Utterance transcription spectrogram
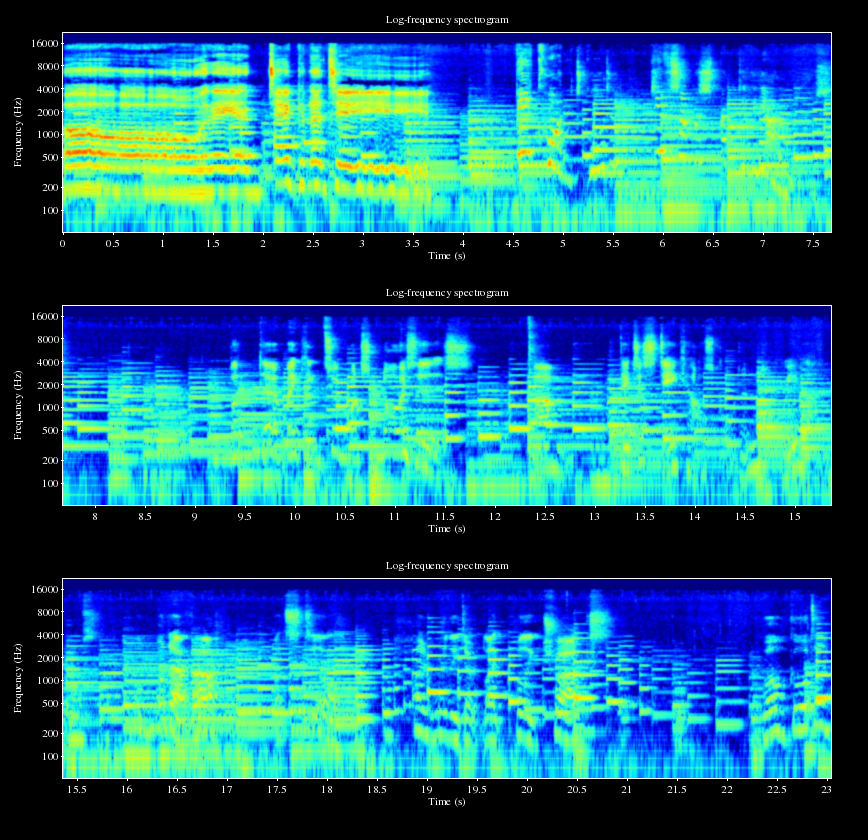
Oh, the indignity! Be quiet, Gordon. Give some respect to the animals. But they're making too much noises. Um, they're just steakhouse, Gordon, not real animals. Well, whatever. But still, I really don't like pulling trucks. Well, Gordon,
